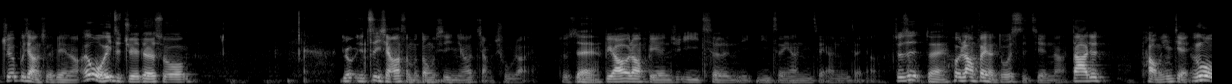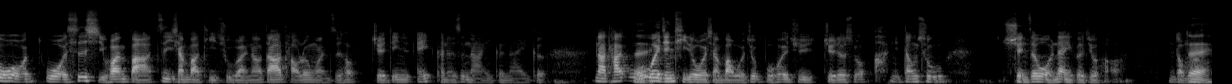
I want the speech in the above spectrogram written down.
觉得不讲随便啊，哎，我一直觉得说，有你自己想要什么东西，你要讲出来，就是不要让别人去臆测你你怎样你怎样你怎样，就是对会浪费很多时间呐，大家就。讨明点，因为我我是喜欢把自己想法提出来，然后大家讨论完之后决定，哎，可能是哪一个哪一个。那他我我已经提了我的想法，我就不会去觉得说啊，你当初选择我那一个就好了，你懂吗？对，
